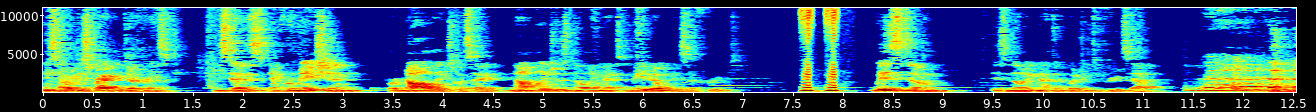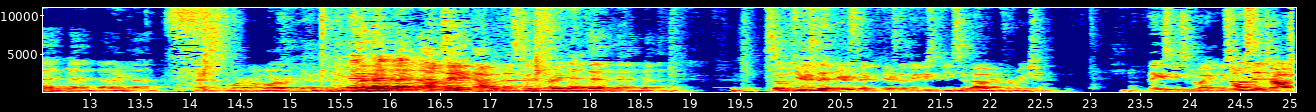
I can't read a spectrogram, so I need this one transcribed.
is how he described the difference. He says information or knowledge, let's say, knowledge is knowing that tomato is a fruit. Wisdom is knowing not to put it into fruit salad. Like, that's smart. I'm borrowing that. I'm taking that one. That's good, right? So here's the here's the here's the biggest piece about information. Biggest piece of advice. If someone said, Josh,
